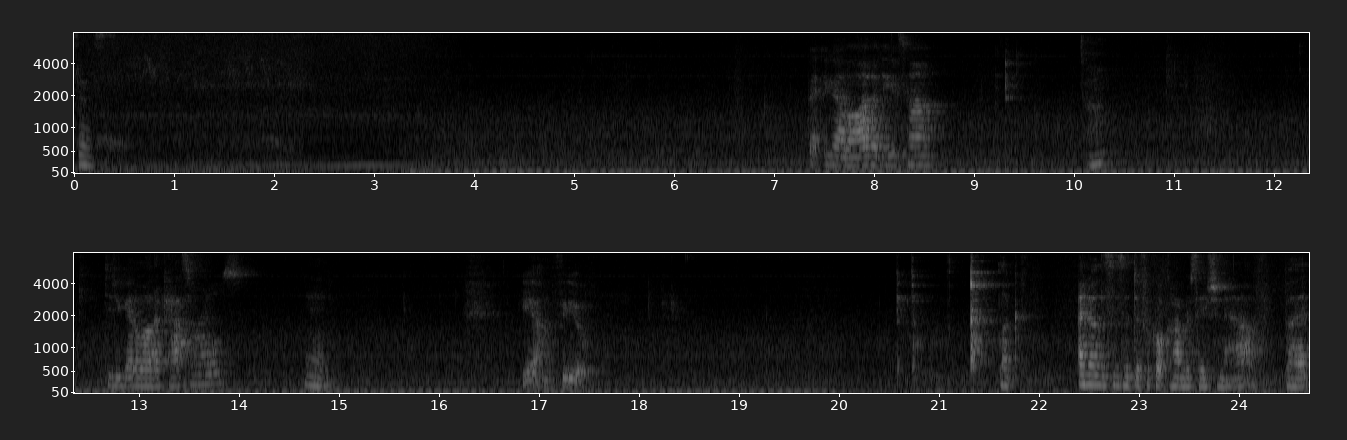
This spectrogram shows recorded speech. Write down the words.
Sis. Bet you got a lot of these, huh? Huh? Did you get a lot of casseroles? Hmm. Yeah, a few. Look, I know this is a difficult conversation to have, but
